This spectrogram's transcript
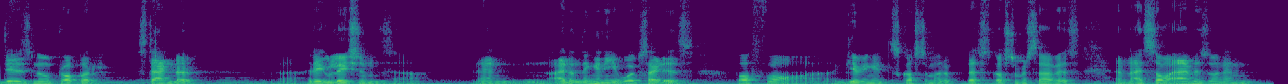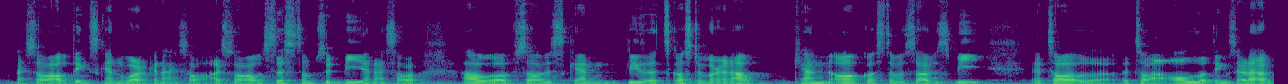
there's no proper standard uh, regulations, uh, and I don't think any website is perform giving its customer a best customer service. And I saw Amazon and I saw how things can work, and I saw I saw how systems should be, and I saw how a service can please its customer and how can our customer service be? It's all it's all, all the things that i've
